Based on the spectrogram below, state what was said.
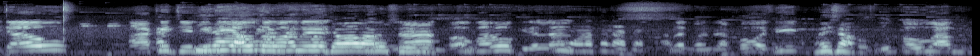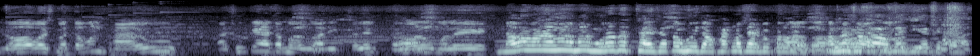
જવું આખી જિંદગી આવું કરવાનું. જવા વાળું છે કિરણલાલ. મોણા તો ના થાય. આપણે બંધ રાખો હજી. ભાઈ આપણું. હું કહું આ નવા વર્ષમાં તમને ફાવ્યું આ શું કે આ તમારું વારી? ચલે ફરવાનું મળે. નવા વર્ષમાં અમારે મુહૂર્ત જ થાય છે તો હું જાઉં. ખાટલો સાઈડ પર કરો. અમને જવા અમે જઈએ ખેતરમાં.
